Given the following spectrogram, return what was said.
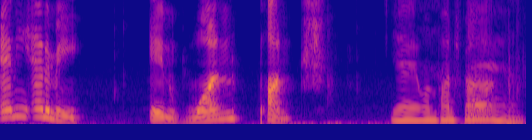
any enemy in one punch. Yay, One Punch Uh, Man.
